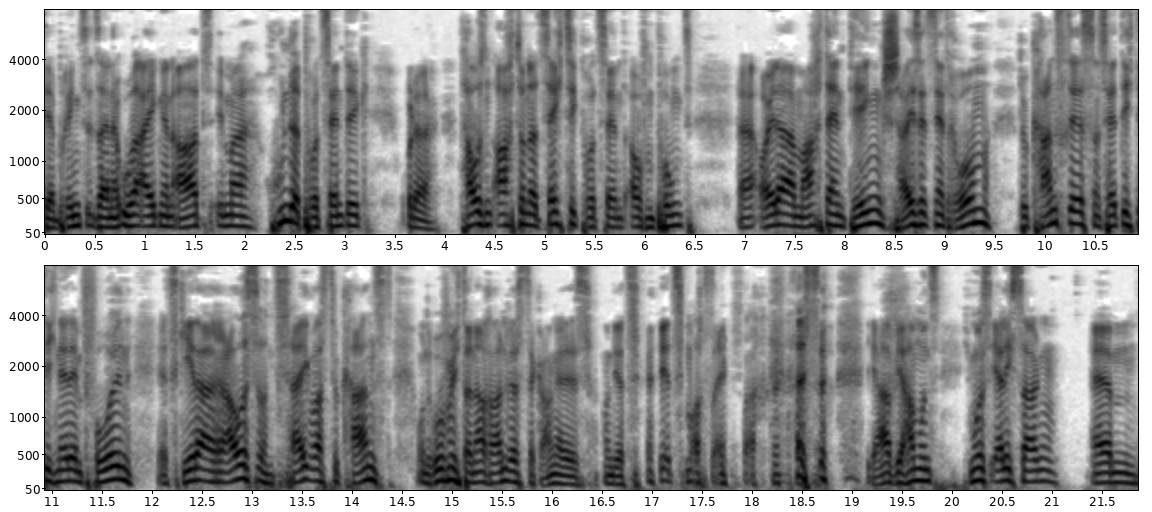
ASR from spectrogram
der bringt in seiner ureigenen Art immer hundertprozentig oder 1860 Prozent auf den Punkt. Äh, Euler, mach dein Ding, scheiß jetzt nicht rum, du kannst es, sonst hätte ich dich nicht empfohlen. Jetzt geh da raus und zeig, was du kannst und ruf mich danach an, wie es der Gange ist. Und jetzt, jetzt mach's einfach. Also, ja, wir haben uns, ich muss ehrlich sagen, ähm,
